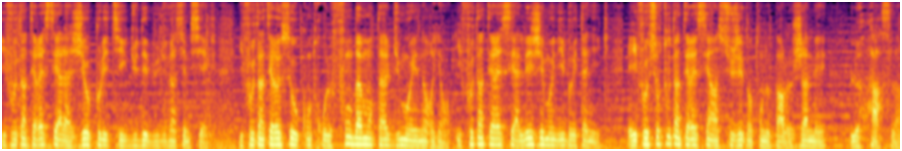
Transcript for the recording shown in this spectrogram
Il faut t'intéresser à la géopolitique du début du XXe siècle. Il faut t'intéresser au contrôle fondamental du Moyen-Orient. Il faut t'intéresser à l'hégémonie britannique. Et il faut surtout t'intéresser à un sujet dont on ne parle jamais, le Heartland.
